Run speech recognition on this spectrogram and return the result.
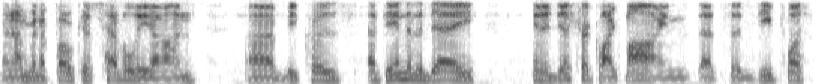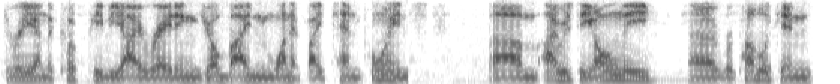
and I'm going to focus heavily on uh, because at the end of the day, in a district like mine, that's a D plus three on the Cook PVI rating. Joe Biden won it by 10 points. Um, I was the only uh, Republican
